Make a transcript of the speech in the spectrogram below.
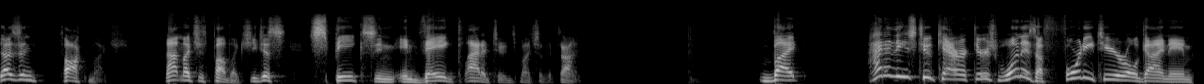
Doesn't talk much. Not much is public. She just speaks in, in vague platitudes much of the time. But how do these two characters, one is a 42 year old guy named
